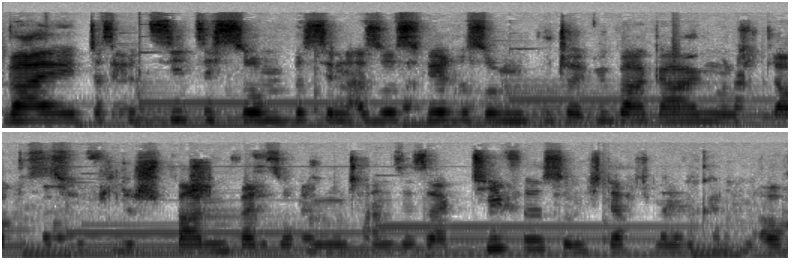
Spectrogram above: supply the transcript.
weil das bezieht sich so ein bisschen, also es wäre so ein guter Übergang und ich glaube, das ist für viele spannend, weil das auch momentan sehr, sehr aktiv ist und ich dachte mir, wir könnten auch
